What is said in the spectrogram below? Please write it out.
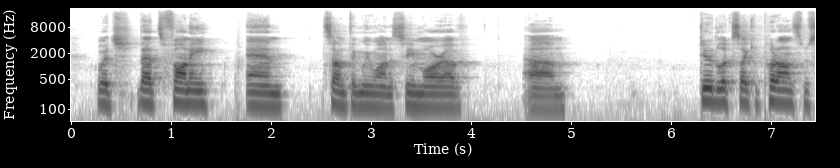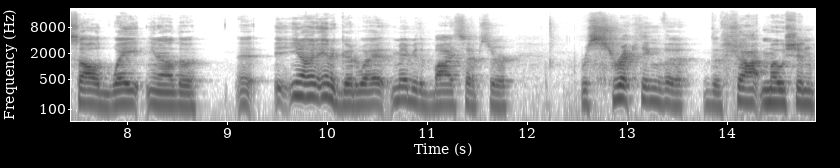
which that's funny and something we want to see more of. Um, dude looks like he put on some solid weight. You know the, it, you know in, in a good way. Maybe the biceps are restricting the the shot motion.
